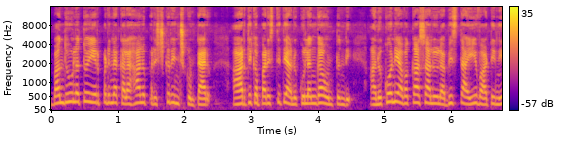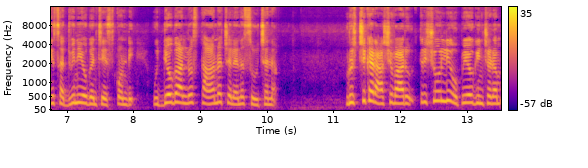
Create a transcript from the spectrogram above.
బంధువులతో ఏర్పడిన కలహాలు పరిష్కరించుకుంటారు. ఆర్థిక పరిస్థితి అనుకూలంగా ఉంటుంది. అనుకోని అవకాశాలు లభిస్తాయి. వాటిని సద్వినియోగం చేసుకోండి. ఉద్యోగాల్లో స్థాన చలన సూచన. వృశ్చిక రాశివారు త్రిశూల్ని ఉపయోగించడం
